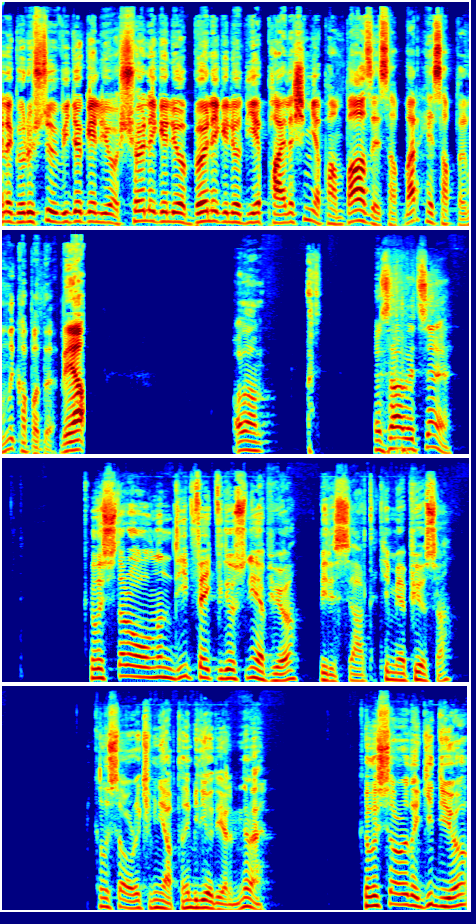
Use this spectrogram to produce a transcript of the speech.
ile görüştüğü video geliyor, şöyle geliyor, böyle geliyor diye paylaşım yapan bazı hesaplar hesaplarını kapadı. Veya Adam hesap etsene. Kılıçdaroğlu'nun deepfake videosunu yapıyor. Birisi artık kim yapıyorsa. Kılıçdaroğlu kimin yaptığını biliyor diyelim değil mi? Kılıçdaroğlu da gidiyor.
